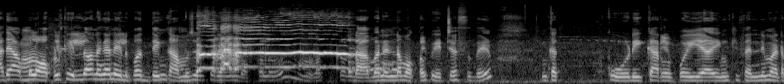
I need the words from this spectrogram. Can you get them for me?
అదే అమ్మ లోపలికి ఇల్లు అనగానే వెళ్ళిపోద్ది. ఇంకా అమ్మ చూసారు మొక్కలు డాబా నిండా మొక్కలు పేర్చేస్తుంది. ఇంకా కోడి కర్రలు పొయ్య ఇంక ఇవన్నీ మాట.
